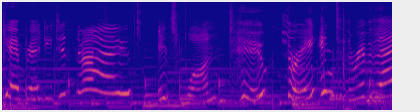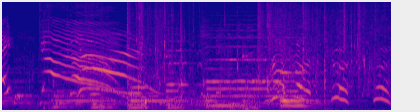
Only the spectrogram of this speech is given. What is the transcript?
Get ready to throw. It's one, two, three. Into the river they go! Oh!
